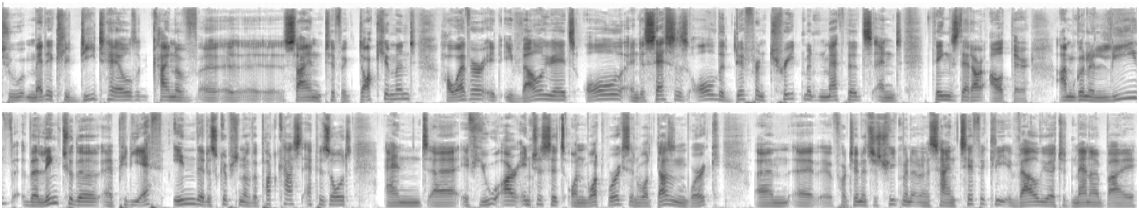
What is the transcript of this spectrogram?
too medically detailed kind of uh, uh, uh, scientific document. However, it evaluates all and assesses all the different treatment methods and things that are out there. I'm going to leave the link to the uh, PDF in the description of the podcast episode. And uh, if you are interested on what works and what doesn't work um, for tinnitus treatment in a scientifically evaluated manner by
